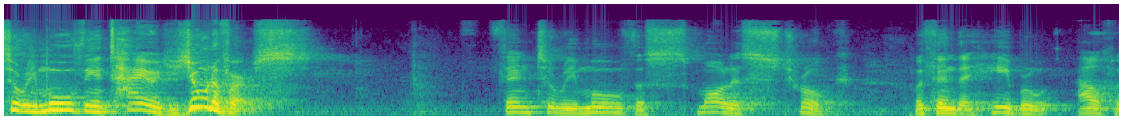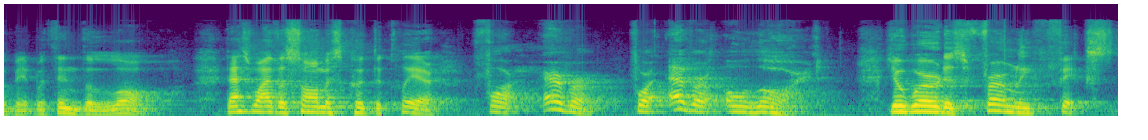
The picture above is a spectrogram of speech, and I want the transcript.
to remove the entire universe than to remove the smallest stroke within the Hebrew alphabet, within the law. That's why the psalmist could declare, Forever, forever, O Lord, your word is firmly fixed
